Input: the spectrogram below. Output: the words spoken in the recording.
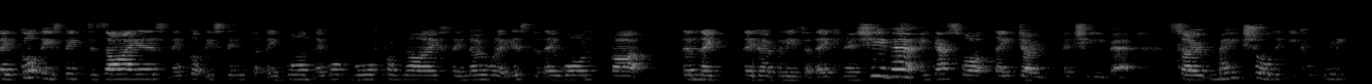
they've got these big desires and they've got these things that they want. They want more from life. They know what it is that they want, but then they, they don't believe that they can achieve it. And guess what? They don't achieve it. So make sure that you can really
